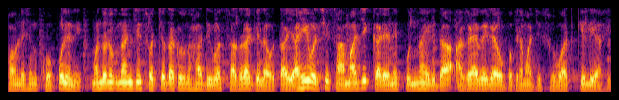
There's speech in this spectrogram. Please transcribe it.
फाउंडेशन खोपोलीने मनोरुग्णांची स्वच्छता करून हा दिवस साजरा केला होता. याही वर्षी सामाजिक कार्याने पुन्हा एकदा आगळ्या वेगळ्या उपक्रमाची सुरुवात केली आहे.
